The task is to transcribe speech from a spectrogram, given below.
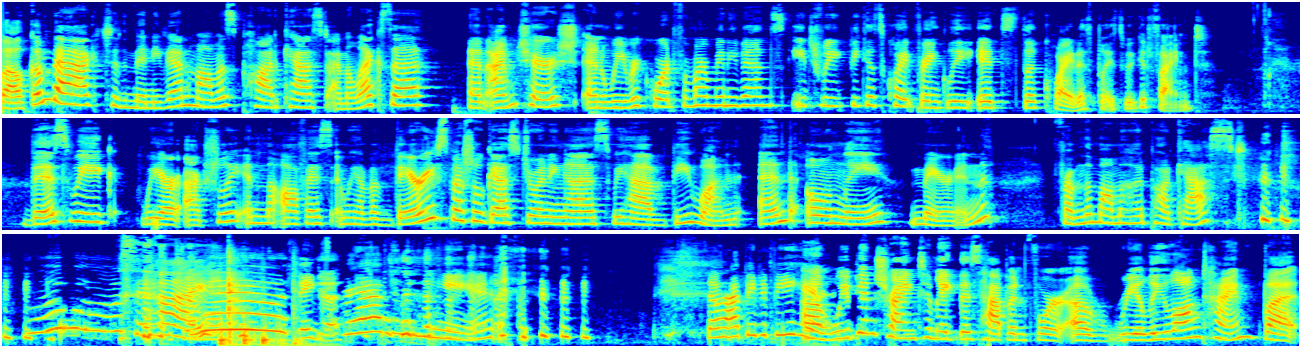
Welcome back to the Minivan Mamas podcast. I'm Alexa. And I'm Cherish, and we record from our minivans each week because, quite frankly, it's the quietest place we could find. This week, we are actually in the office and we have a very special guest joining us. We have the one and only Maren from the Mamahood podcast. Woo, say hi. Thanks for having me. so happy to be here. Uh, we've been trying to make this happen for a really long time, but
